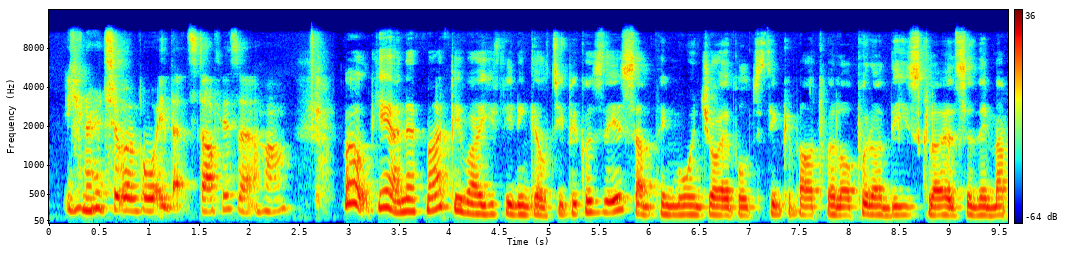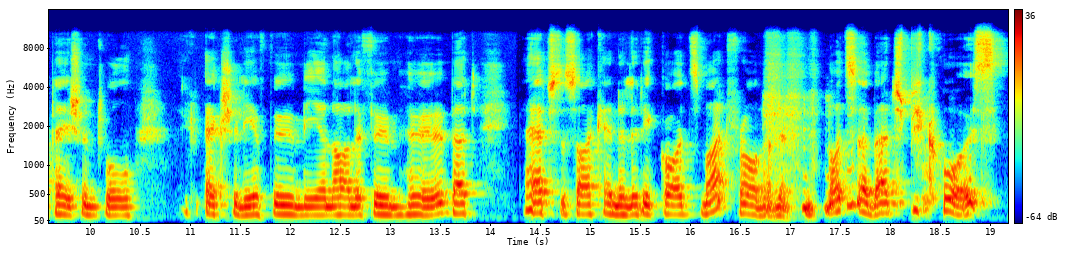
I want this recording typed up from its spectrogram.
you know, to avoid that stuff, is it, huh? Well, yeah, and that might be why you're feeling guilty because there's something more enjoyable to think about. Well, I'll put on these clothes and then my patient will actually affirm me and I'll affirm her. But perhaps the psychoanalytic gods might frown on it, not so much because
